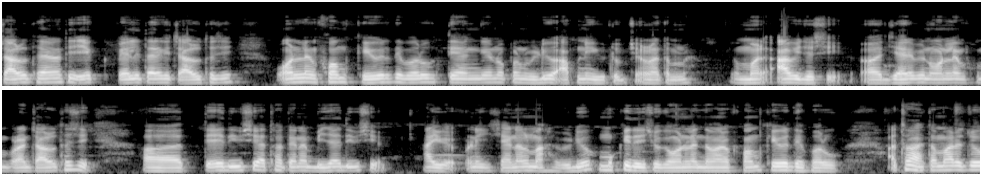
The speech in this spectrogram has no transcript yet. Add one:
ચાલુ થયા નથી, એક પહેલી તારીખે ચાલુ થશે. ઓનલાઈન ફોર્મ કેવી રીતે ભરવું તે અંગેનો પણ વીડિયો આપની યુટ્યુબ ચેનલમાં તમને મળ, આવી જશે. જ્યારે પણ ઓનલાઈન ફોર્મ ભરવાનું ચાલુ થશે તે દિવસે અથવા તેના બીજા દિવસે આવી આપણી ચેનલમાં વીડિયો મૂકી દઈશું કે ઓનલાઈન તમારે ફોર્મ કેવી રીતે ભરવું. અથવા તમારે જો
